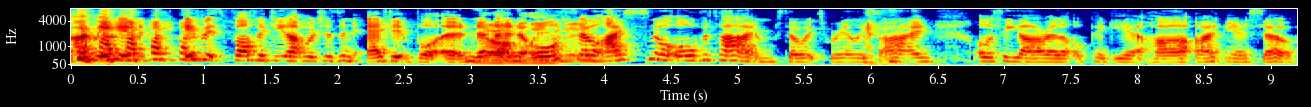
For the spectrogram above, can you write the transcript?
I mean, if it's bothered you that much as an edit button, No, and also. I snort all the time, so it's really fine. also, you are a little piggy at heart, aren't you? So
